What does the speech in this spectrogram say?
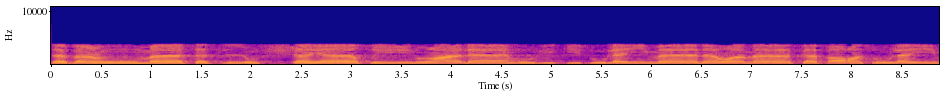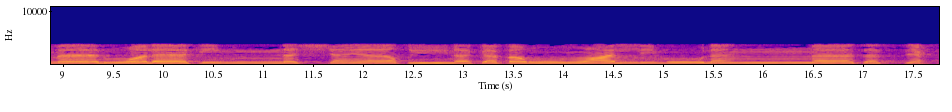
واتبعوا ما تتلو الشياطين على ملك سليمان وما كفر سليمان ولكن الشياطين كفروا يعلمون الناس السحر.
